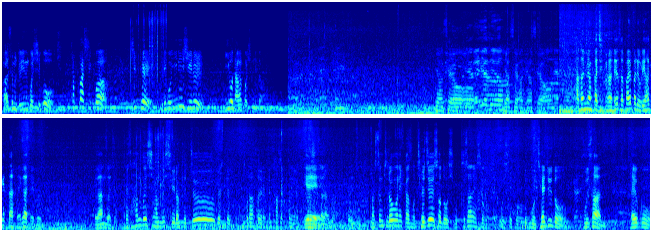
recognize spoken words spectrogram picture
말씀을 드리는 것이고 삭발식과 집회 그리고 1인 시위를 이어나갈 것입니다. 안녕하세요. 안녕하세요. 안녕하세요. 안녕하세요. 다섯 명까지만 해서 빨리빨리 우리 하겠다 해가지고 그거 한 거죠. 그래서 한 분씩 한 분씩 이렇게 쭉 이렇게 돌아서 이렇게 다섯 분 이렇게 예. 오시더라고요. 말씀 들어보니까 뭐 제주에서도 오시고 부산에서 오시고 뭐 제주도, 부산, 대구,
